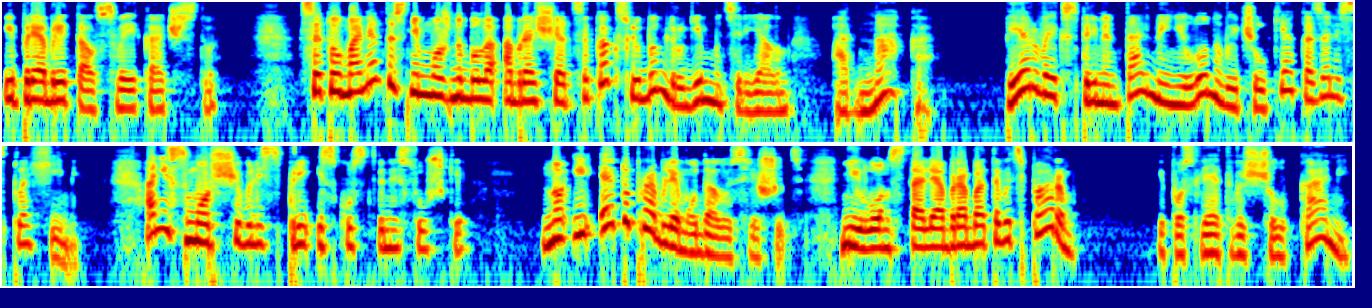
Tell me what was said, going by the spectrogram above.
и приобретал свои качества. С этого момента с ним можно было обращаться как с любым другим материалом. Однако первые экспериментальные нейлоновые чулки оказались плохими. Они сморщивались при искусственной сушке. Но и эту проблему удалось решить. Нейлон стали обрабатывать паром, и после этого с чулками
